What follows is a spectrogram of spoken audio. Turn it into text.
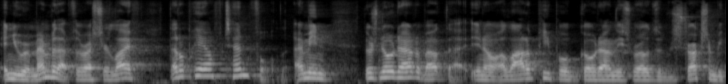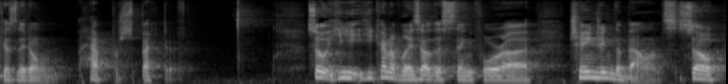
and you remember that for the rest of your life, that'll pay off tenfold. I mean, there's no doubt about that. You know, a lot of people go down these roads of destruction because they don't have perspective. So he he kind of lays out this thing for uh, changing the balance. So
